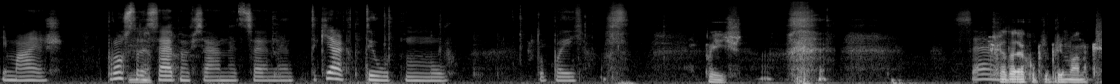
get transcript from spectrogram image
Ти маєш. Просто Ні. ресетнувся, а не це, не такий, як ти утонув. Тупий. Пич. Все. Коли я куплю приманки.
